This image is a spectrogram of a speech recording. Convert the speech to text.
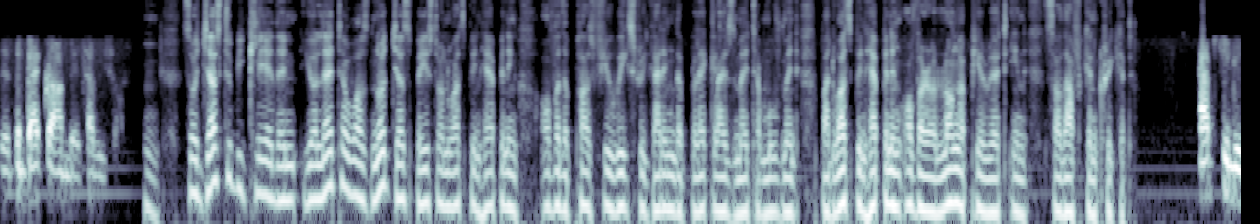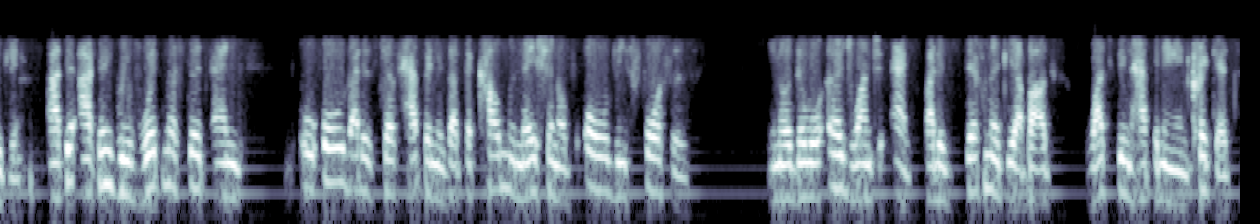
the, the background there, Thabiso. Hmm. So just to be clear, then your letter was not just based on what's been happening over the past few weeks regarding the Black Lives Matter movement, but what's been happening over a longer period in South African cricket. Absolutely, I, th- I think we've witnessed it, and all that has just happened is that the culmination of all these forces, you know, they will urge one to act, but it's definitely about what's been happening in cricket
